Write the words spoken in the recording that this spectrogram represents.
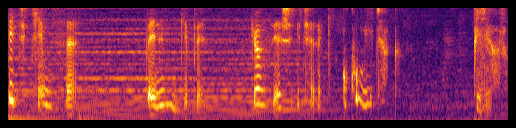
hiç kimse benim gibi gözyaşı içerek okumayacak. Biliyorum.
